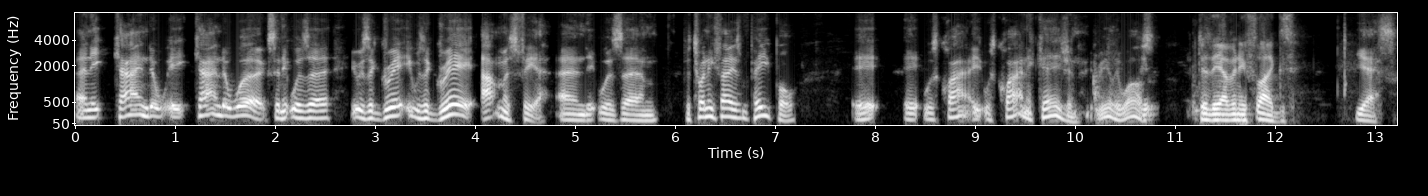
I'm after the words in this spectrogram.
and it kind of it kind of works. And it was a it was a great it was a great atmosphere, and it was um, for twenty thousand people. It it was quite it was quite an occasion. It really was. Did they have any flags? Yes.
